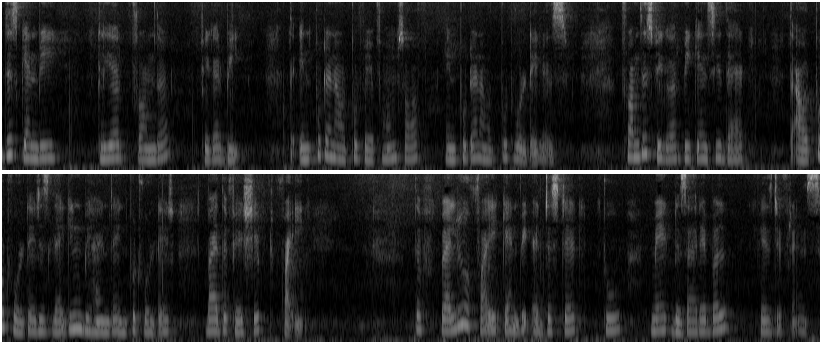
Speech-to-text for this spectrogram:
This can be clear from the figure B, the input and output waveforms of input and output voltages. From this figure, we can see that the output voltage is lagging behind the input voltage by the phase shift phi. The value of phi can be adjusted to make desirable phase difference.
